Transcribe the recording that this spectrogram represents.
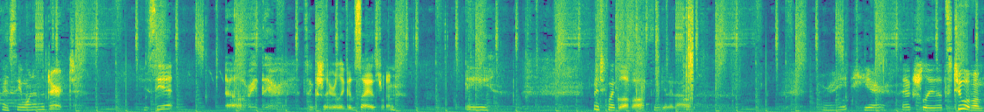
I see one in the dirt. You see it? Oh, right there. It's actually a really good sized one. Me. Let me take my glove off and get it out. Right here. Actually, that's two of them.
